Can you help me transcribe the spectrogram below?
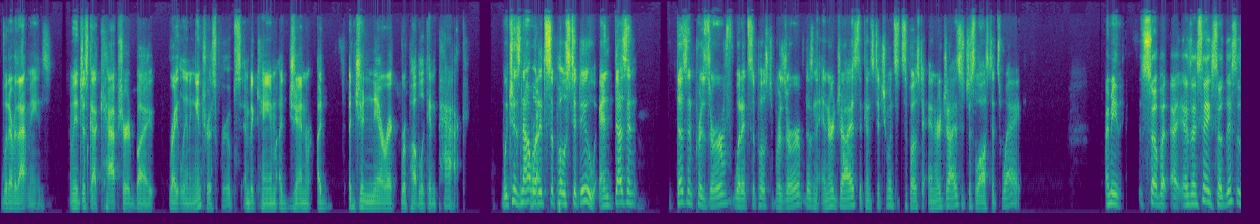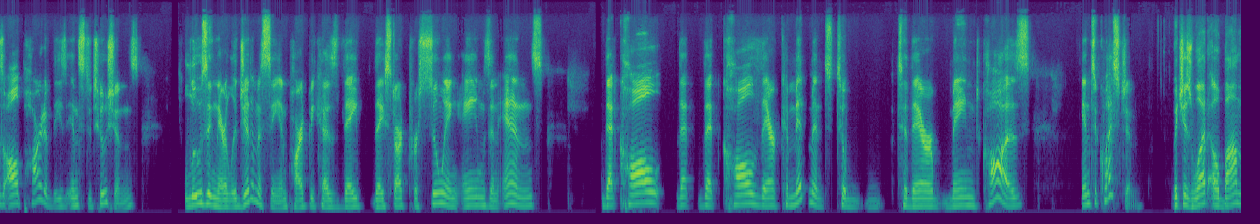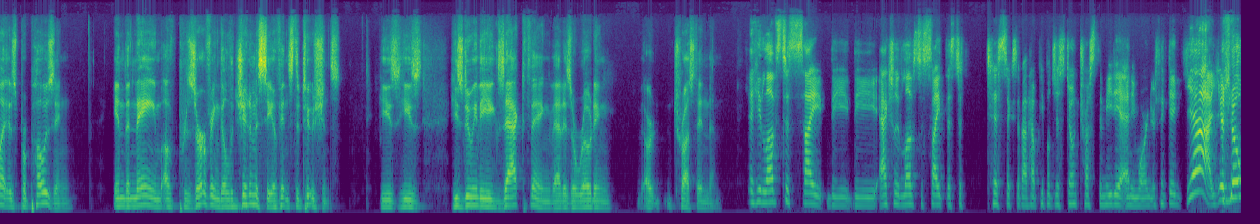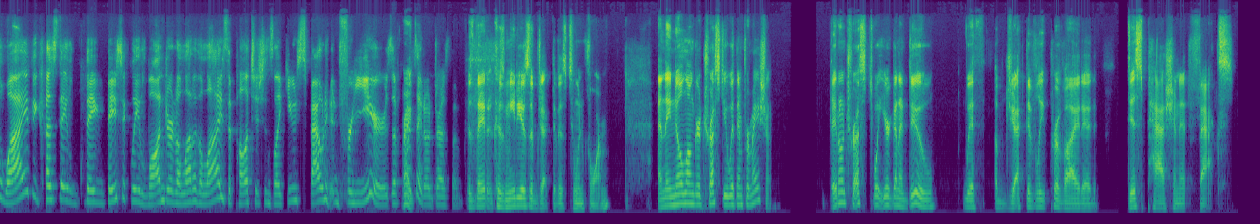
whatever that means. I mean, it just got captured by right-leaning interest groups and became a gen a, a generic Republican PAC, which is not right. what it's supposed to do, and doesn't doesn't preserve what it's supposed to preserve. Doesn't energize the constituents it's supposed to energize. It just lost its way. I mean, so but uh, as i say so this is all part of these institutions losing their legitimacy in part because they they start pursuing aims and ends that call that that call their commitment to to their main cause into question which is what obama is proposing in the name of preserving the legitimacy of institutions he's he's he's doing the exact thing that is eroding or trust in them. Yeah, he loves to cite the the actually loves to cite the statistics about how people just don't trust the media anymore. And you're thinking, yeah, you know why? Because they they basically laundered a lot of the lies that politicians like you spouted for years. Of course, i don't trust them because they because media's objective is to inform, and they no longer trust you with information. They don't trust what you're going to do with objectively provided, dispassionate facts.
